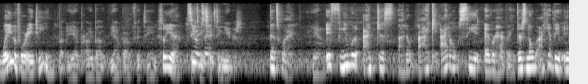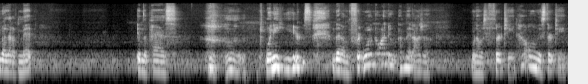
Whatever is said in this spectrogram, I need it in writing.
way before 18. But yeah, probably about yeah about fifteen. So yeah, see 15, what I'm saying? 16 years. That's why. Yeah. If you would, I just, I don't, I can't, I don't see it ever happening. There's no, I can't think of anybody that I've met in the past twenty years that I'm. Fr- well, no, I knew I met Aja when I was thirteen. How old is thirteen?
